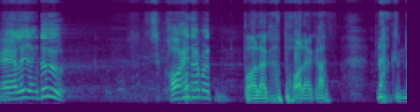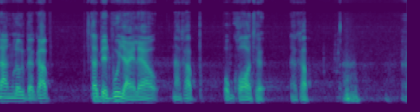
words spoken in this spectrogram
แก่แล้วยังดื้อขอให้ท่านประ พอแล้วครับ พอแล้วครับ นั่งนั่งลงเถอะครับ ท่านเป็นผู้ใหญ่แล้วนะครับ ผมขอเถอะนะครับอะ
